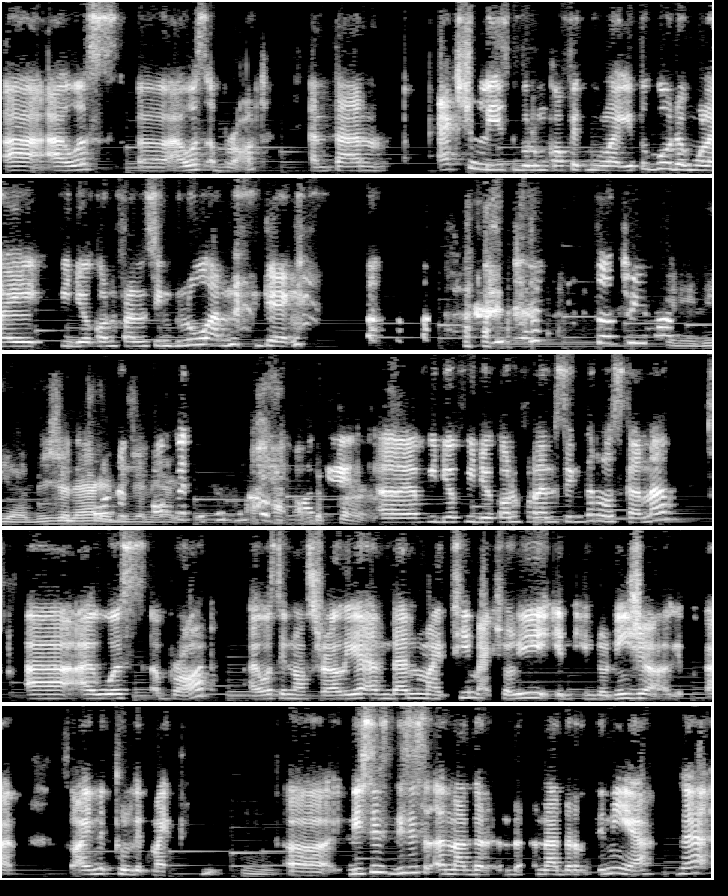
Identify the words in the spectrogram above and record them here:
uh, I was uh, I was abroad and then actually sebelum covid mulai itu gue udah mulai video conferencing duluan geng so three months ini dia visionary visionary. the curve uh, video-video conferencing terus. Karena uh, I was abroad I was in Australia and then my team actually in Indonesia gitu kan. So I need to lead my team. Hmm. uh, this is this is another another ini ya. Saya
